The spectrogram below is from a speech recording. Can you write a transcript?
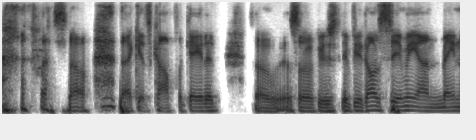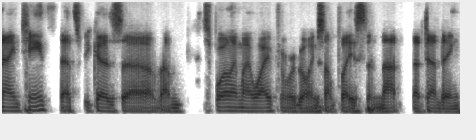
so that gets complicated. So, so if you if you don't see me on May nineteenth, that's because uh, I'm spoiling my wife and we're going someplace and not attending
